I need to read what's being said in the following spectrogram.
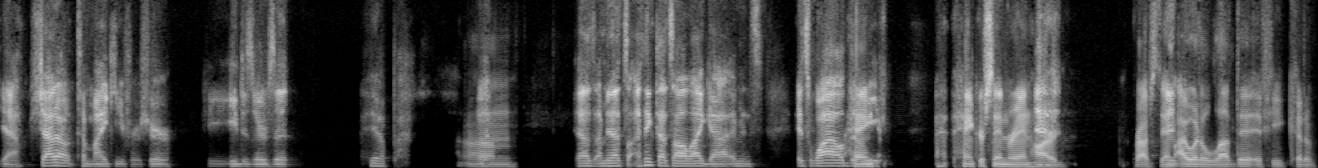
yeah. Shout out to Mikey for sure. He he deserves it. Yep. Um, Yeah, I mean that's I think that's all I got. I mean it's it's wild. That we, Hankerson ran hard. Props to him. It- I would have loved it if he could have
